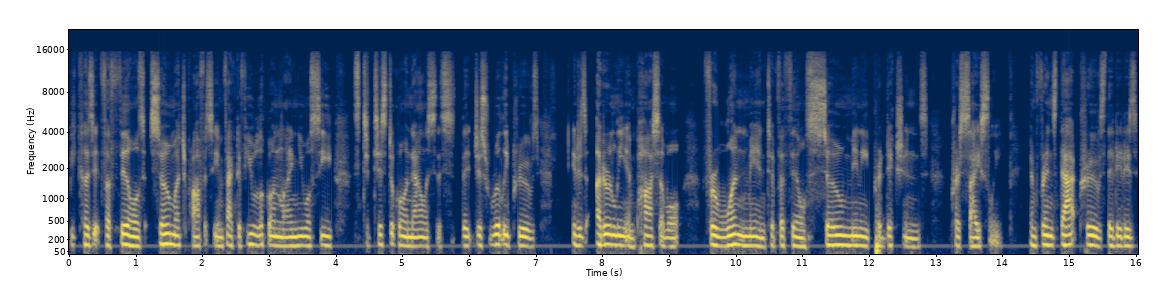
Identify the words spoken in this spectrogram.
because it fulfills so much prophecy. In fact, if you look online, you will see statistical analysis that just really proves it is utterly impossible for one man to fulfill so many predictions precisely. And friends, that proves that it is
